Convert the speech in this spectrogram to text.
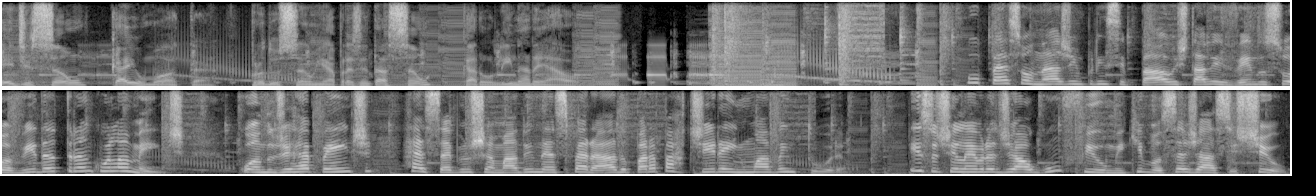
Edição: Caio Mota. Produção e apresentação: Carolina Real. O personagem principal está vivendo sua vida tranquilamente, quando de repente recebe um chamado inesperado para partir em uma aventura. Isso te lembra de algum filme que você já assistiu?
